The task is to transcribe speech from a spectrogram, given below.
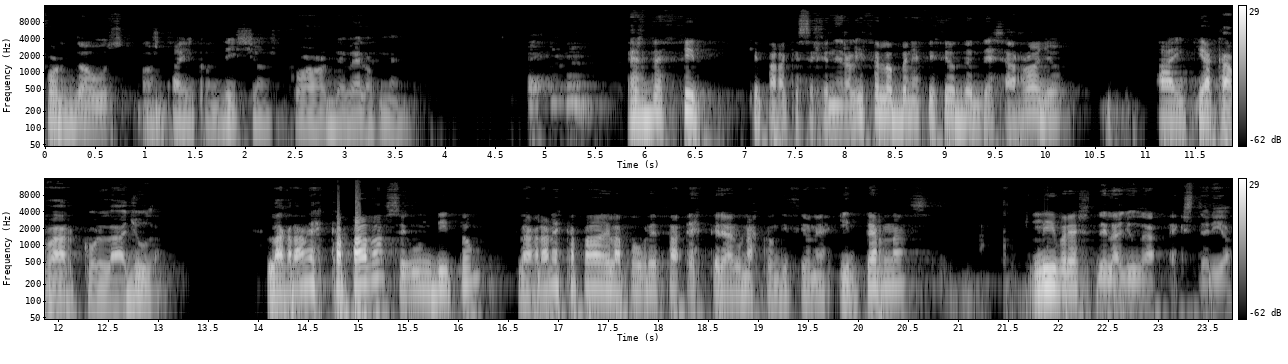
for those hostile conditions for development. Es decir, que para que se generalicen los beneficios del desarrollo hay que acabar con la ayuda. La gran escapada, según Dito, la gran escapada de la pobreza es crear unas condiciones internas libres de la ayuda exterior.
